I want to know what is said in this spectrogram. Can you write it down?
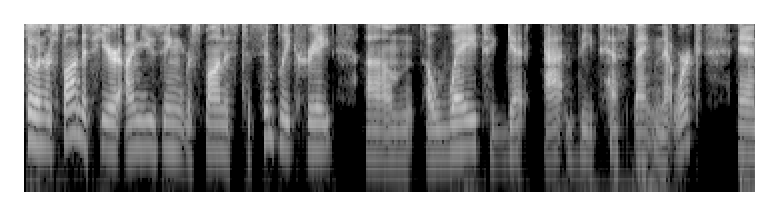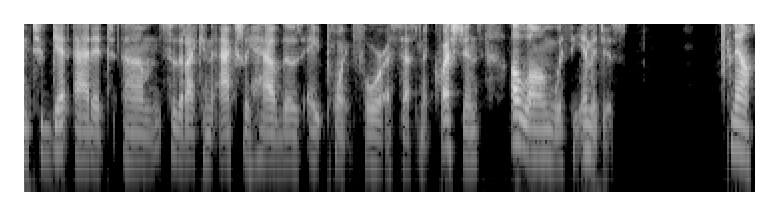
So in Respondus here, I'm using Respondus to simply create um, a way to get at the test bank network and to get at it um, so that I can actually have those 8.4 assessment questions along with the images. Now,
